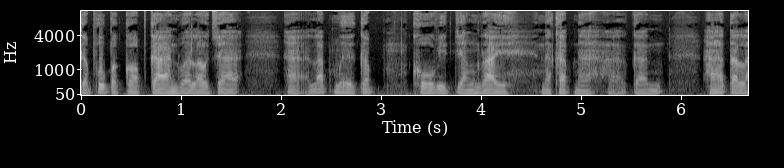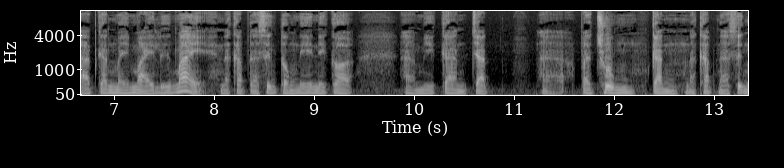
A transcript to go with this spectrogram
กับผู้ประกอบการว่าเราจะรับมือกับโควิดอย่างไรนะครับนะการหาตลาดกันใหม่ ๆ หรือไม่นะครับนะซึ่งตรงนี้นี่ก็มีการจัดประชุมกันนะครับนะซึ่ง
